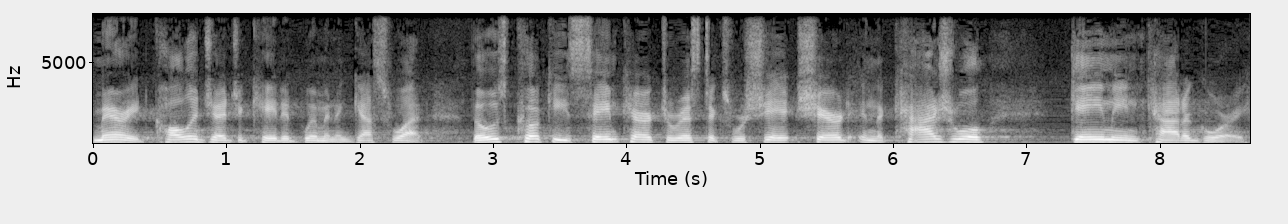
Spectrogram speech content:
Married, college educated women, and guess what? Those cookies, same characteristics, were sh shared in the casual gaming category.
